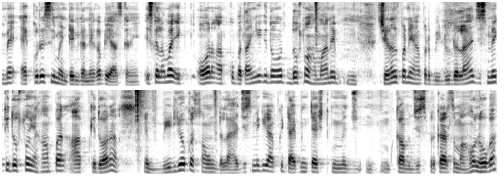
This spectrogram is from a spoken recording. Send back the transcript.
में एक्यूरेसी मेंटेन करने का प्रयास करें। इसके अलावा एक और आपको बताएँगे कि दोस्तों हमारे चैनल पर यहाँ पर वीडियो डला है, जिसमें कि दोस्तों यहाँ पर आपके द्वारा वीडियो का साउंड डला है, जिसमें कि आपकी टाइपिंग टेस्ट में का जिस प्रकार से माहौल होगा,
